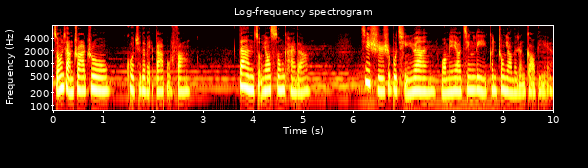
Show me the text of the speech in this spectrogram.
总想抓住过去的尾巴不放，但总要松开的。即使是不情愿，我们也要经历跟重要的人告别。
